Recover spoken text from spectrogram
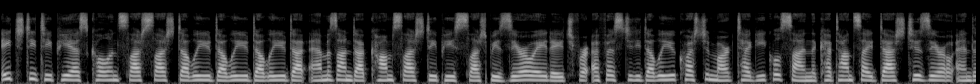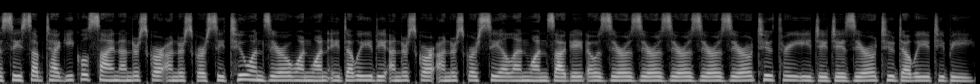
https colon slash slash www.amazon.com slash dp slash b08h for fstdw question mark tag equals sign. The Catan site dash 20 and a c subtag equals sign underscore underscore c21011 awd underscore underscore cln1 zog 80000023 ejj02 wtb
